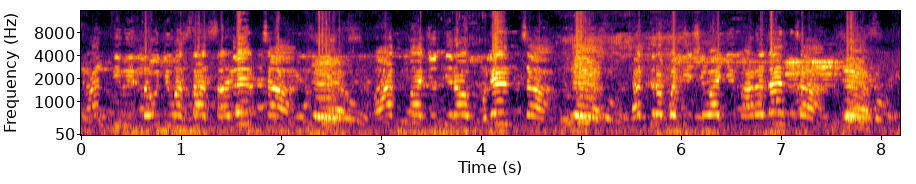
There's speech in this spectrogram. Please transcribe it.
क्रांतीवीर लवजी वस्ताद साळवेंचा. महात्मा ज्योतिराव फुल्यांचा छत्रपती शिवाजी महाराजांचा.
